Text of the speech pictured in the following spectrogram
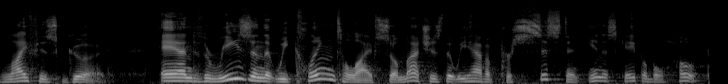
life is good. And the reason that we cling to life so much is that we have a persistent, inescapable hope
